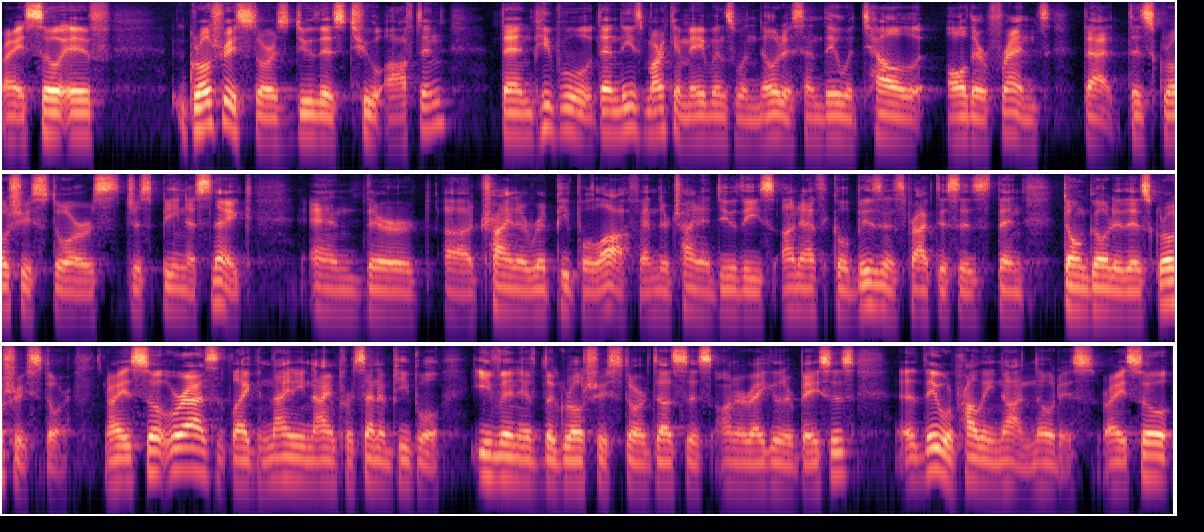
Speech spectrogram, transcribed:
right? So if grocery stores do this too often, then people then these market mavens would notice and they would tell all their friends that this grocery store is just being a snake and they're uh, trying to rip people off and they're trying to do these unethical business practices, then don't go to this grocery store, right? So, whereas like 99% of people, even if the grocery store does this on a regular basis, uh, they will probably not notice, right? So,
